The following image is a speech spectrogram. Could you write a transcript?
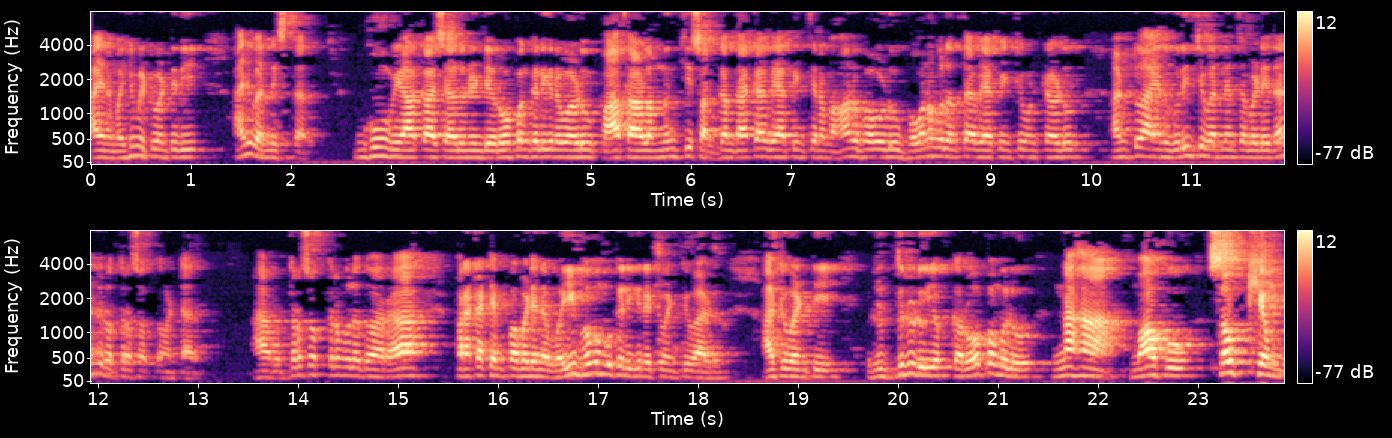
ఆయన మహిమ ఎటువంటిది? అని వర్ణిస్తారు. భూమి ఆకాశాలు నిండే రూపం కలిగిన వాడు పాతాళం నుంచి స్వర్గం దాకా వ్యాపించిన మహానుభావుడు భువనములంతా వ్యాపించి ఉంటాడు అంటూ ఆయన గురించి వర్ణించబడేదాన్ని రుద్ర సూక్తం అంటారు. ఆ రుద్ర సూక్తముల ద్వారా ప్రకటింపబడిన వైభవము కలిగినటువంటి వాడు. అటువంటి రుద్రుడు యొక్క రూపములు నహ మాకు సౌఖ్యం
